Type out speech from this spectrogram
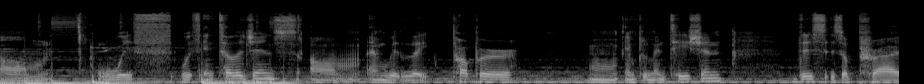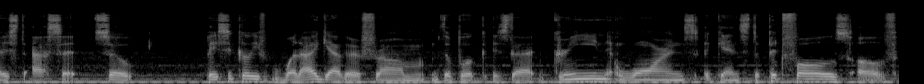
Um, with with intelligence um, and with like proper um, implementation, this is a prized asset. So basically, what I gather from the book is that Greene warns against the pitfalls of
